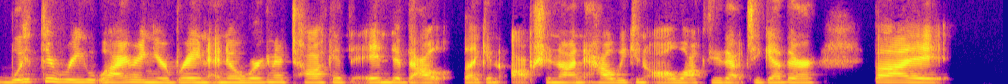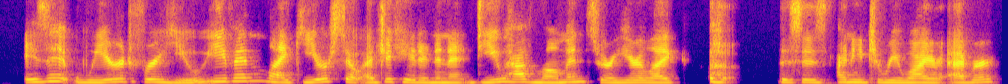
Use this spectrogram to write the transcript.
with the rewiring your brain, I know we're going to talk at the end about like an option on how we can all walk through that together. But is it weird for you, even? Like you're so educated in it. Do you have moments where you're like, this is, I need to rewire ever?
